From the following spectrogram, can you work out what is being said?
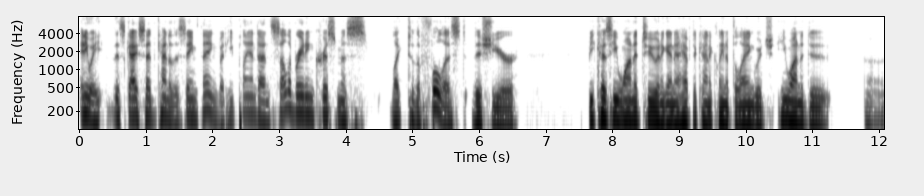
anyway this guy said kind of the same thing but he planned on celebrating Christmas like to the fullest this year because he wanted to and again I have to kind of clean up the language he wanted to uh,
